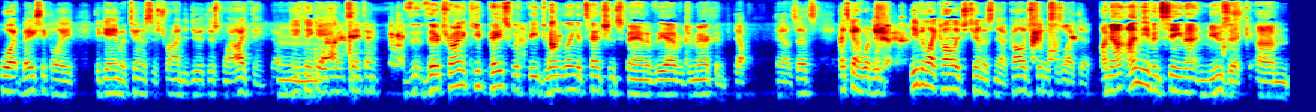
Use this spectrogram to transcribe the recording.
what basically the game of tennis is trying to do at this point. I think. Mm. Do you think, mm. Adrian, same thing? They're trying to keep pace with the dwindling attention span of the average American. Yep. Yeah, so that's that's kind of what it is. Even like college tennis now. College tennis is like that. I mean, I'm even seeing that in music. Um,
